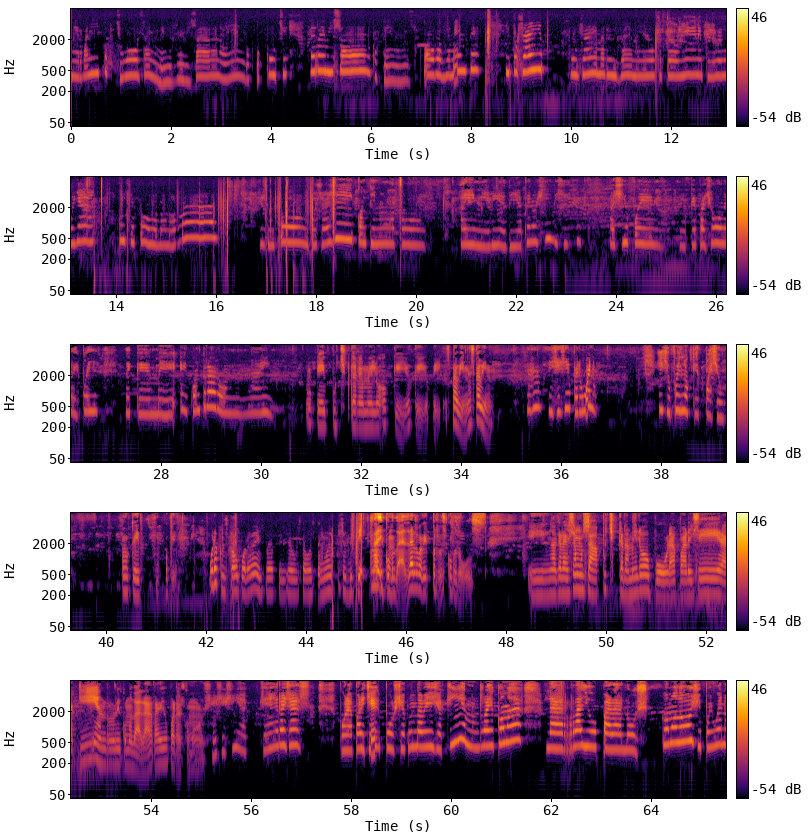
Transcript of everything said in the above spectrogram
mi hermanito Bolton, me revisaron ahí, el doctor Puchi, me revisó, porque todo obviamente, y pues ahí, pues ahí me revisaron, me dijo que estaba bien, y pues luego ya hice todo lo normal, y pues así continuó todo, ahí mi día a día, pero sí, dije, sí, así fue lo que pasó después de que me encontraron ahí. Ok, puchi caramelo, ok, ok, ok, está bien, está bien. Ujú, Dije, sí, pero bueno, eso fue lo que pasó. Ok, ok. Bueno, que estaba por hoy. Espero que les haya gustado este nuevo episodio de Radio Cómoda, la radio para los cómodos. Eh, agradecemos a Puchi Caramelo por aparecer aquí en Radio Cómoda, la radio para el cómodo. Sí, sí, sí, aquí, gracias por aparecer por segunda vez aquí en Radio Cómoda, la radio para los cómodos. Y pues bueno,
